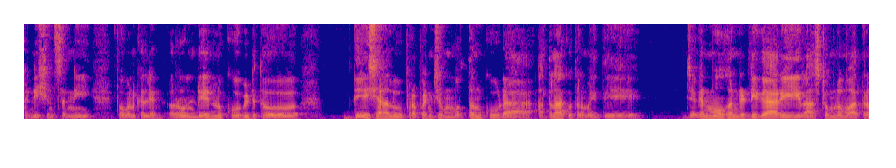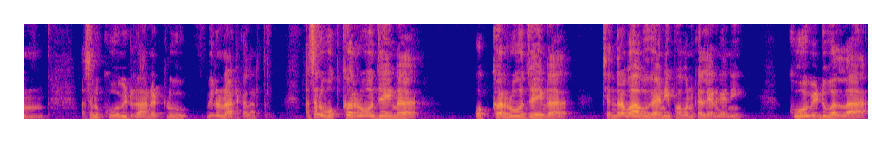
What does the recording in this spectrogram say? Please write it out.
కండిషన్స్ అన్ని పవన్ కళ్యాణ్. రెండేళ్ళు కోవిడ్తో దేశాలు ప్రపంచం మొత్తం కూడా అతలాకుతలమైతే జగన్మోహన్ రెడ్డి గారి రాష్ట్రంలో మాత్రం అసలు కోవిడ్ రానట్లు వీళ్ళు నాటకాలు ఆడతారు అసలు ఒక్క రోజైనా ఒక్క రోజైనా చంద్రబాబు కానీ పవన్ కళ్యాణ్ కానీ కోవిడ్ వల్ల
